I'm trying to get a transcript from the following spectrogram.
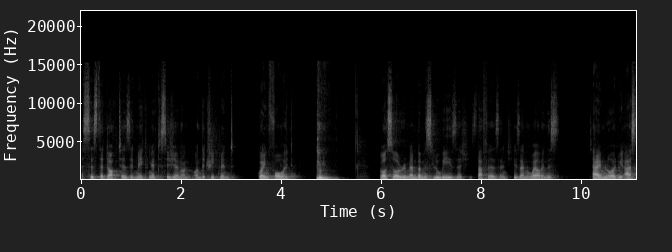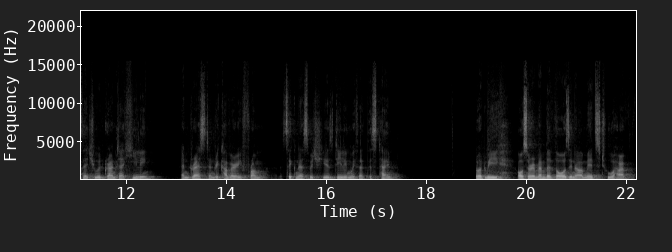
assist the doctors in making a decision on, on the treatment going forward. we also remember Miss Louise as she suffers and she's unwell in this time, Lord. We ask that you would grant her healing and rest and recovery from the sickness which she is dealing with at this time. Lord, we also remember those in our midst who have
